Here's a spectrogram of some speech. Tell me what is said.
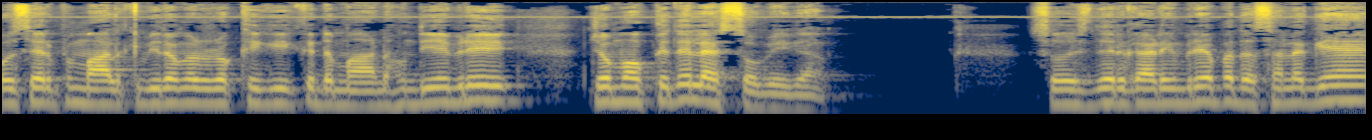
ਉਹ ਸਿਰਫ ਮਾਲਕ ਵੀਰਾਂ ਵੱਲੋਂ ਰੱਖੀ ਗਈ ਇੱਕ ਡਿਮਾਂਡ ਹੁੰਦੀ ਹੈ ਵੀਰੇ, ਜੋ ਮੌਕੇ ਤੇ ਲੈਸ ਹੋਵੇਗਾ। ਸੋ ਇਸ ਦੇ ਰਿਗਾਰਡਿੰਗ ਵੀਰੇ ਆਪਾਂ ਦੱਸਣ ਲੱਗੇ ਆ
